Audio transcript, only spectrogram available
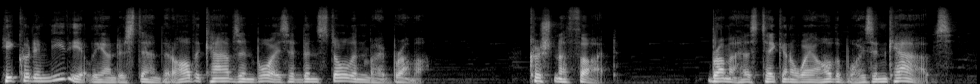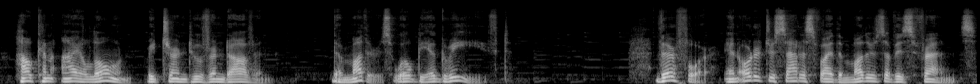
he could immediately understand that all the calves and boys had been stolen by Brahma. Krishna thought, Brahma has taken away all the boys and calves. How can I alone return to Vrindavan? Their mothers will be aggrieved. Therefore, in order to satisfy the mothers of his friends,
